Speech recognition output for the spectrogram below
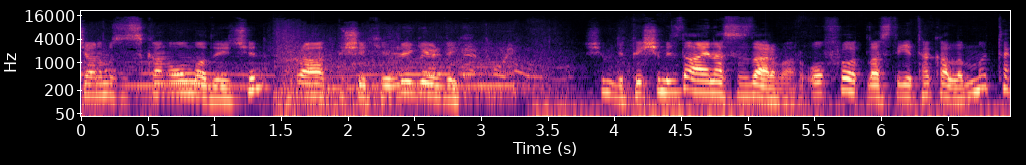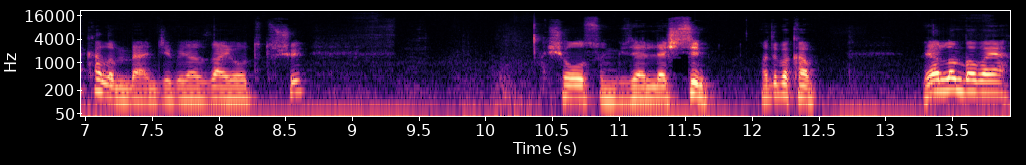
Canımızı sıkan olmadığı için rahat bir şekilde girdik. Şimdi peşimizde aynasızlar var. Offroad lastiği takalım mı? Takalım bence biraz daha yol tutuşu. Şey olsun güzelleşsin. Hadi bakalım. Ver lan babaya.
